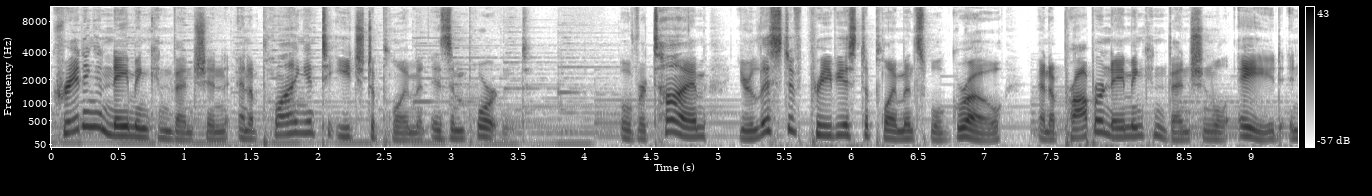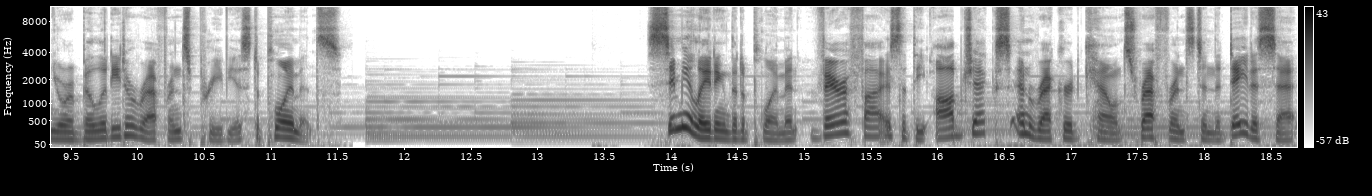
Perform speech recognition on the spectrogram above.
Creating a naming convention and applying it to each deployment is important. Over time, your list of previous deployments will grow, and a proper naming convention will aid in your ability to reference previous deployments. Simulating the deployment verifies that the objects and record counts referenced in the dataset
